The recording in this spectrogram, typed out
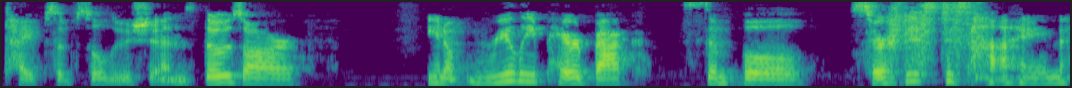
types of solutions. Those are, you know, really pared back, simple service design,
